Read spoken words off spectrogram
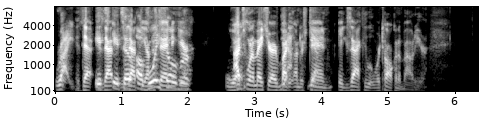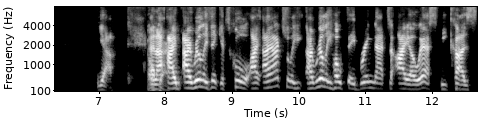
right. Is that is It's, that, it's is that a, a the understanding voiceover. here? Yes. I just want to make sure everybody Yeah, understand exactly what we're talking about here. Yeah. And Okay. I, I really think it's cool. I, I actually, I really hope they bring that to iOS because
